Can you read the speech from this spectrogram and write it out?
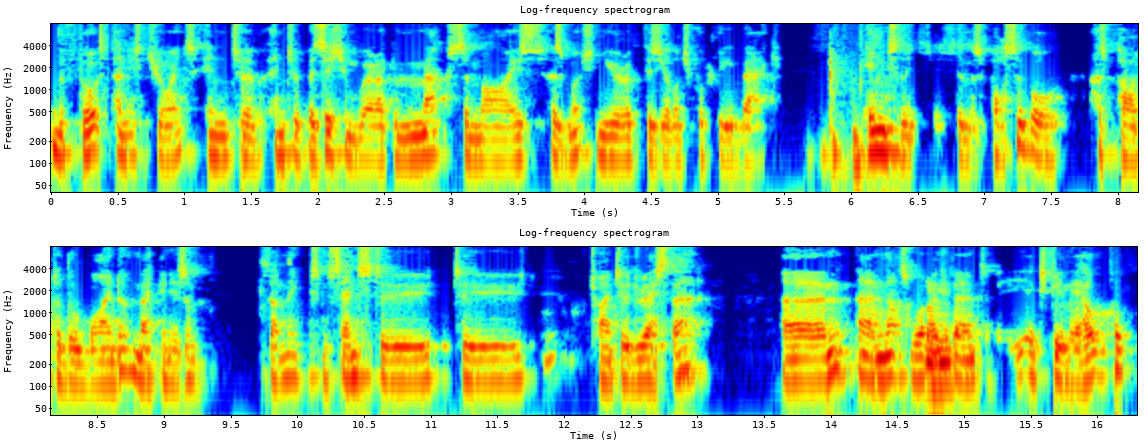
the foot and its joints into, into a position where I can maximize as much neurophysiological feedback into the system as possible as part of the wind up mechanism. Does that make some sense to, to trying to address that? Um, and that's what mm-hmm. I found to be extremely helpful.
